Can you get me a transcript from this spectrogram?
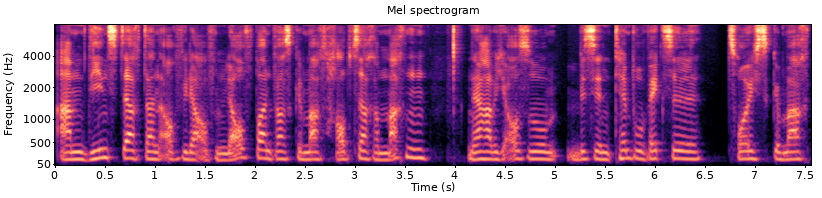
am Dienstag dann auch wieder auf dem Laufband was gemacht, Hauptsache machen, ne, habe ich auch so ein bisschen Tempowechsel-Zeugs gemacht.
